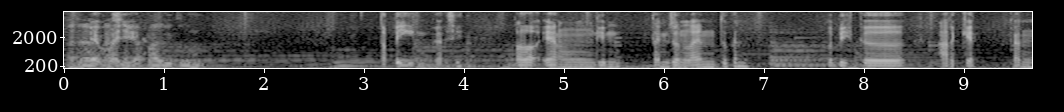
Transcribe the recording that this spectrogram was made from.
ada Ya, kasih banyak. apa gitu Tapi enggak sih. Kalau yang game time zone lain itu kan lebih ke arcade kan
